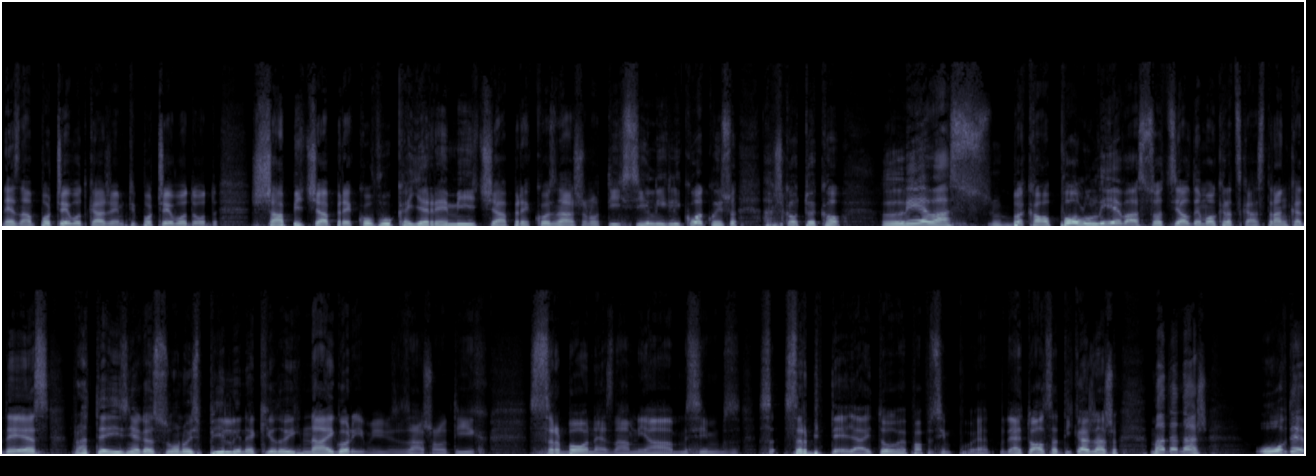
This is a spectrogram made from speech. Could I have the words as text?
ne znam, počev od, kažem ti, počev od, od Šapića preko Vuka Jeremića, preko, znaš, ono, tih silnih likova koji su, a što kao, to je kao, lijeva, kao polu lijeva socijaldemokratska stranka DS, brate, iz njega su ono ispili neki od ovih najgorih, znaš, ono tih Srbo, ne znam ni ja, mislim, srbitelja i to, e, pa, mislim, e, eto, ali sad ti kažeš, znaš, mada, znaš, ovde,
